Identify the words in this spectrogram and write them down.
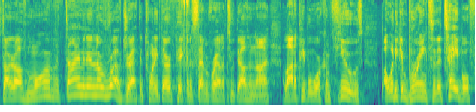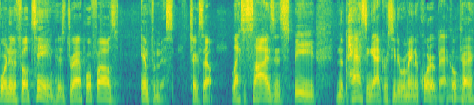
started off more of a diamond in the rough. Drafted 23rd pick in the seventh round of 2009. A lot of people were confused by what he can bring to the table for an NFL team. His draft profile is infamous. Check this out. Lacks the size and speed and the passing accuracy to remain a quarterback. Mm-hmm. Okay.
